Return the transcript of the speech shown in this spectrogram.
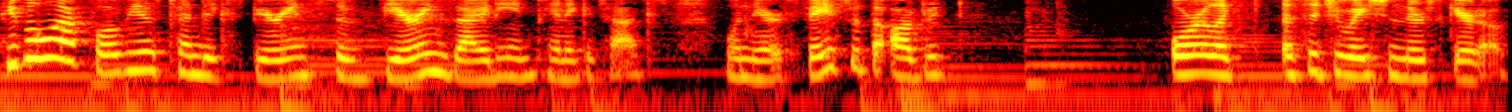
People who have phobias tend to experience severe anxiety and panic attacks when they are faced with the object or like a situation they're scared of.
